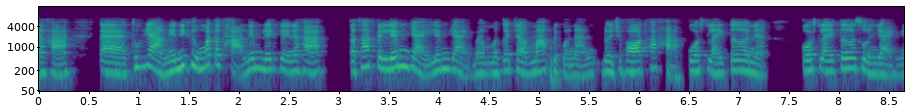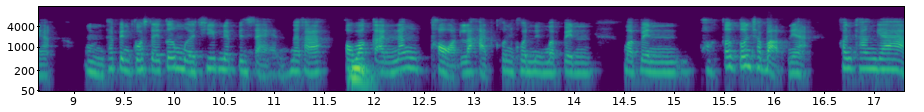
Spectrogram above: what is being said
นะคะ แต่ทุกอย่างเนี่ยนี่คือมาตรฐานเล่มเล็กเลยนะคะแต่ถ้าเป็นเล่มใหญ่เล่มใหญ่มันมันก็จะมากไปกว่านั้น โดยเฉพาะถ้าหา Ghost Writer เนี่ย Ghost Writer ส่วนใหญ่เนี่ยอืมถ้าเป็น Ghost Writer มืออาชีพเนี่ยเป็นแสนนะคะ เพราะว่าการนั่งถอดรหัสคนคนหนึ่งมาเป็นมาเป็นต้นต้นฉบับเนี่ยค่อนข้างยาก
